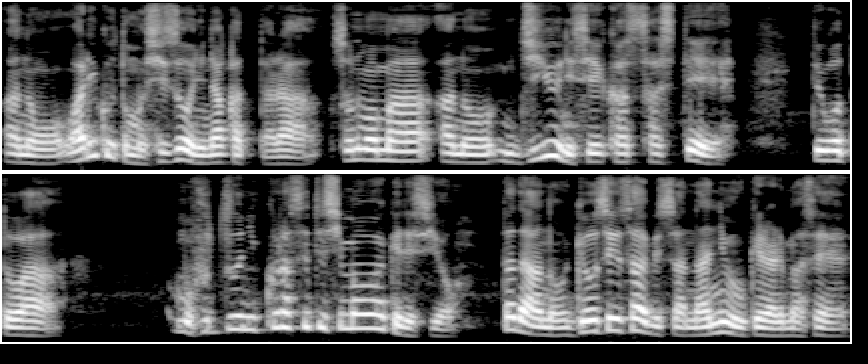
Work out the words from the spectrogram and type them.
あの悪いこともしそうになかったらそのままあの自由に生活させてということはもう普通に暮らせてしまうわけですよ。ただあの行政サービスは何も受けられません。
